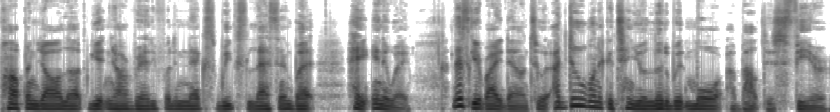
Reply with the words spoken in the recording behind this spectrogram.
pumping y'all up, getting y'all ready for the next week's lesson. But hey, anyway, let's get right down to it. I do want to continue a little bit more about this fear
